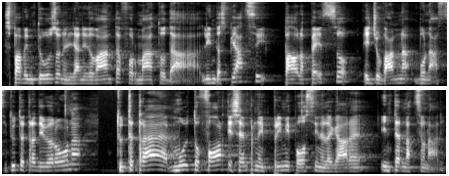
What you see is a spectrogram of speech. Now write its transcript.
spaventoso negli anni 90 formato da Linda Spiazzi, Paola Pezzo e Giovanna Bonazzi, tutte e tre di Verona, tutte e tre molto forti, sempre nei primi posti nelle gare internazionali.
